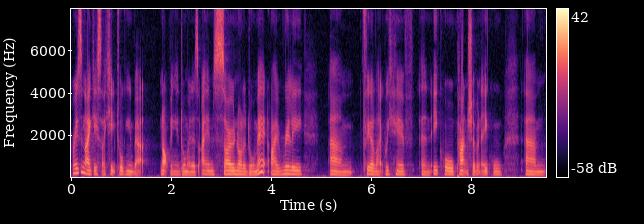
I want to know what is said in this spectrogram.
reason I guess I keep talking about not being a doormat is I am so not a doormat. I really um, feel like we have an equal partnership, an equal, um,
